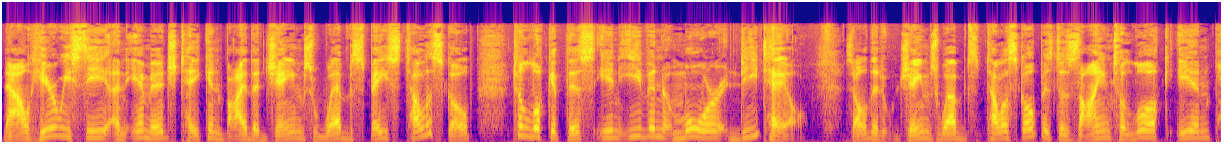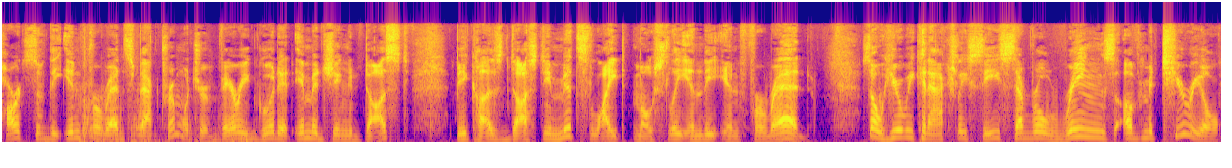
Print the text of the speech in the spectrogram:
Now here we see an image taken by the James Webb Space Telescope to look at this in even more detail. So the James Webb telescope is designed to look in parts of the infrared spectrum, which are very good at imaging dust because dust emits light mostly in the infrared. So here we can actually see several rings of material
